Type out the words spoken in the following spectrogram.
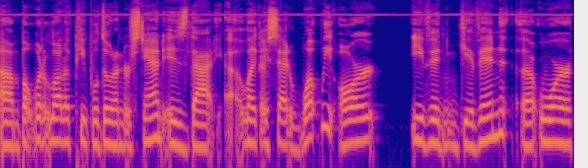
Um, but what a lot of people don't understand is that, uh, like I said, what we are even given uh, or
